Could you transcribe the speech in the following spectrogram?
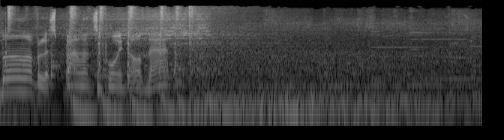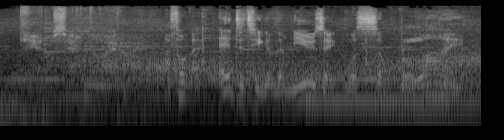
marvelous balance point on that. I thought the editing of the music was sublime.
